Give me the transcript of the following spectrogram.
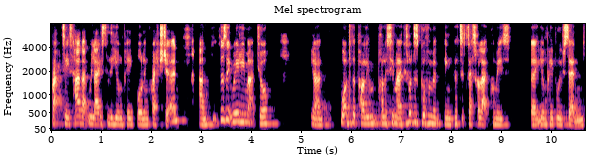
practice, how that relates to the young people in question, and does it really match up? You know, what do the poly, policymakers, what does government think a successful outcome is for young people with SEND,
